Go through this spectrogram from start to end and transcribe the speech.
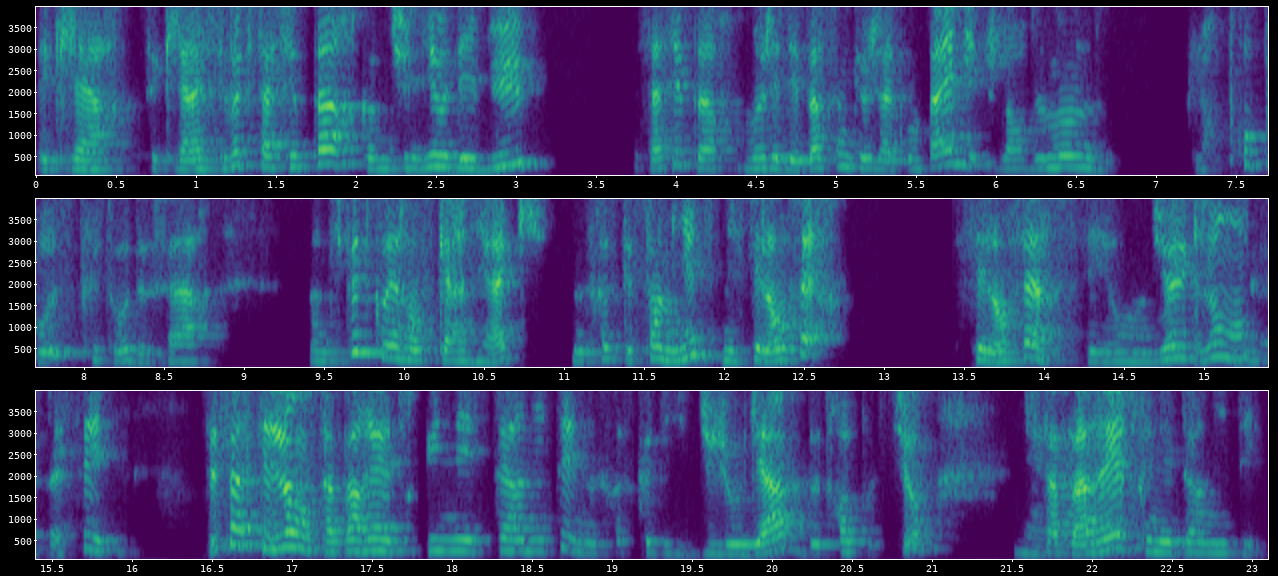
C'est clair, c'est clair. Et c'est vrai que ça fait peur, comme tu le dis au début, ça fait peur. Moi, j'ai des personnes que j'accompagne, je leur demande, je leur propose plutôt de faire un petit peu de cohérence cardiaque, ne serait-ce que cinq minutes, mais c'est l'enfer. C'est l'enfer. C'est, oh mon Dieu, qu'est-ce qui va hein. se passer? C'est ça, c'est lent. Ça paraît être une éternité, ne serait-ce que du, yoga, de trois postures. Ça paraît être une éternité.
